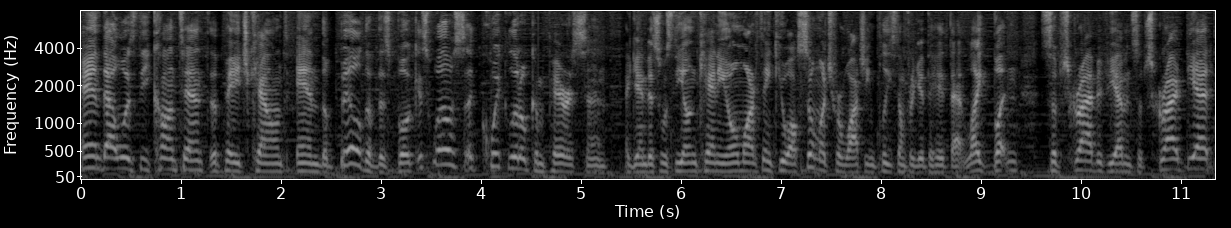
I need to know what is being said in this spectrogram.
And that was the content, the page count, and the build of this book, as well as a quick little comparison. Again, this was the Uncanny Omar. Thank you all so much for watching. Please don't forget to hit that like button, subscribe if you haven't subscribed yet,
